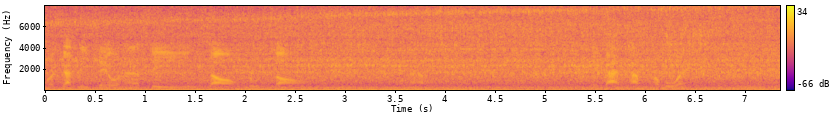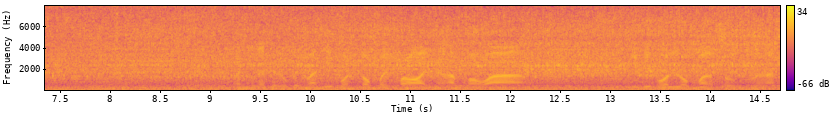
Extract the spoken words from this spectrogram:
หัวจักรดีเซลนะฮะ4202นะครับในการทำขบวน วันนี้ก็ถือเป็นวันที่ฝนตกปล่อยๆนะครับ เพราะว่าอิทธิพลลมมรสุมนะครับ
